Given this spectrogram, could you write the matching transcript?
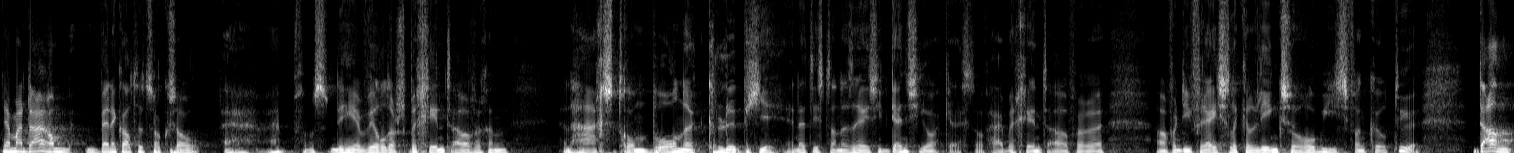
Ja, maar daarom ben ik altijd ook zo. Uh, de heer Wilders begint over een een Haags tromboneclubje. En dat is dan het residentieorkest. Of hij begint over, uh, over die vreselijke linkse hobby's van cultuur. Dan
